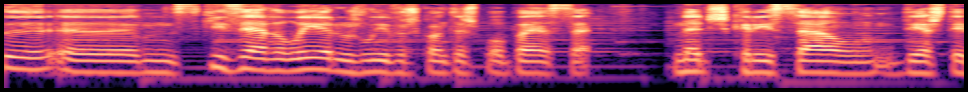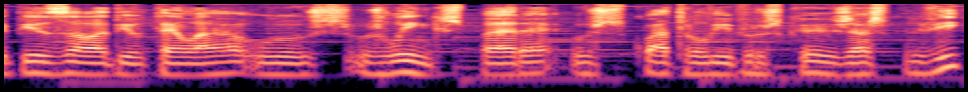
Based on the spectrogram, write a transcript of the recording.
Uh, se quiser ler os livros Contas Poupança, na descrição deste episódio tem lá os, os links para os quatro livros que já escrevi.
